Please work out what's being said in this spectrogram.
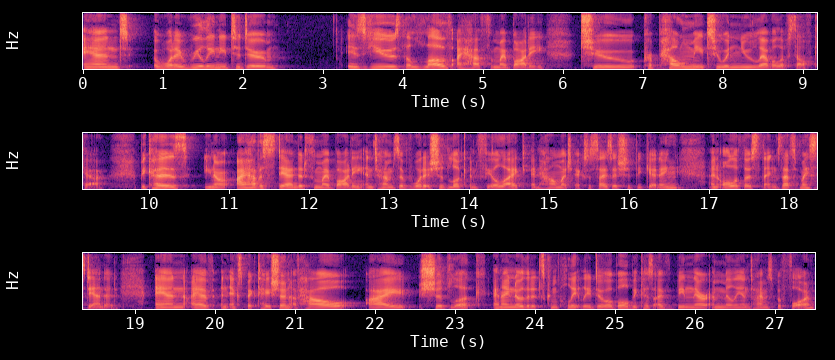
And what I really need to do is use the love I have for my body to propel me to a new level of self care. Because, you know, I have a standard for my body in terms of what it should look and feel like and how much exercise I should be getting and all of those things. That's my standard. And I have an expectation of how I should look. And I know that it's completely doable because I've been there a million times before.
